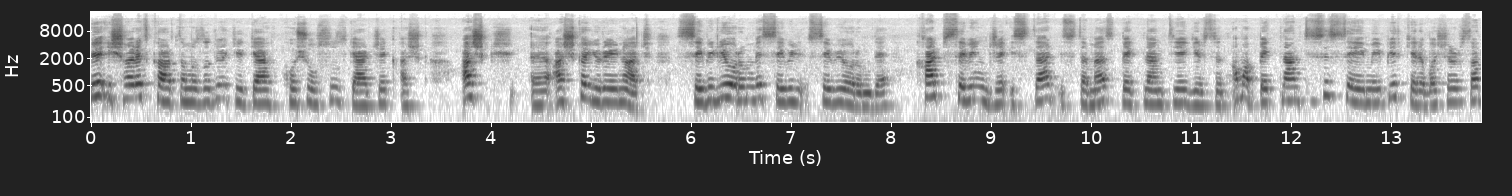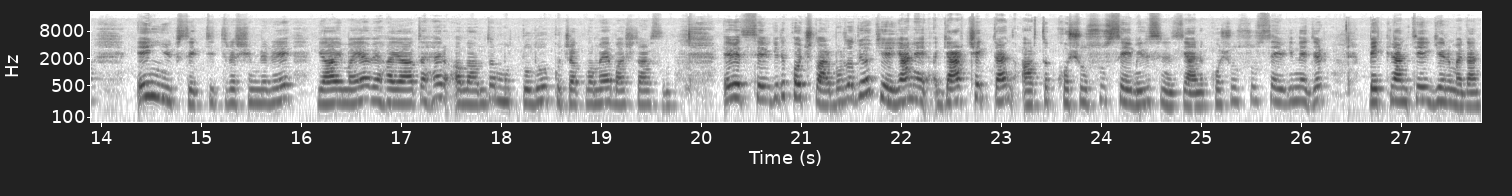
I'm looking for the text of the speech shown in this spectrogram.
Ve işaret kartımızda diyor ki gel koşulsuz gerçek aşk. Aşk e, aşka yüreğini aç. Seviliyorum ve sevil, seviyorum de. Kalp sevince ister istemez beklentiye girsin. Ama beklentisiz sevmeyi bir kere başarırsan en yüksek titreşimleri yaymaya ve hayata her alanda mutluluğu kucaklamaya başlarsın. Evet sevgili koçlar burada diyor ki yani gerçekten artık koşulsuz sevmelisiniz. Yani koşulsuz sevgi nedir? Beklentiye girmeden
